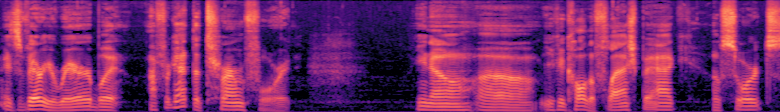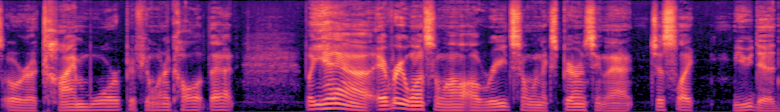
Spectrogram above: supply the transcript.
It's very rare, but I forgot the term for it. You know, uh, you could call it a flashback of sorts or a time warp if you want to call it that. But yeah, every once in a while I'll read someone experiencing that, just like you did.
